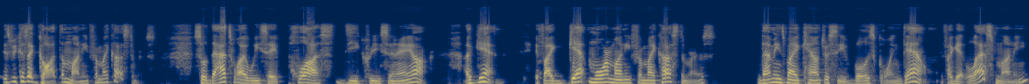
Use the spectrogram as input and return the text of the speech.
is because I got the money from my customers. So that's why we say plus decrease in AR. Again, if I get more money from my customers, that means my accounts receivable is going down. If I get less money,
